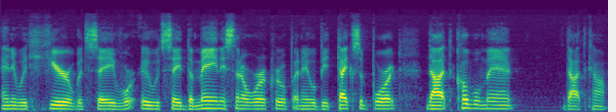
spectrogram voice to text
and it would here would say it would say domain instead of workgroup and it would be tech support.cobuman.com.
